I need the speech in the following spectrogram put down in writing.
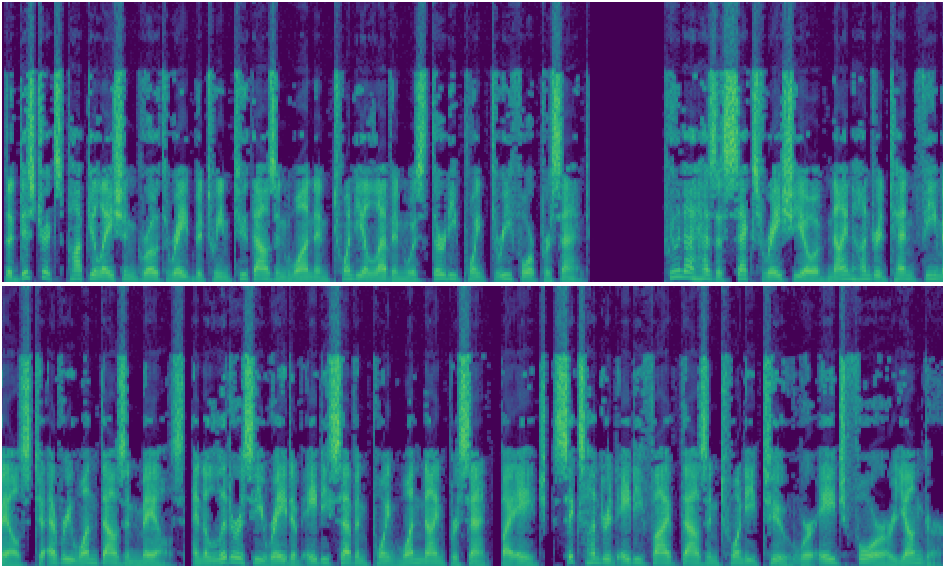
The district's population growth rate between 2001 and 2011 was 30.34%. Pune has a sex ratio of 910 females to every 1,000 males, and a literacy rate of 87.19%. By age, 685,022 were age 4 or younger,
